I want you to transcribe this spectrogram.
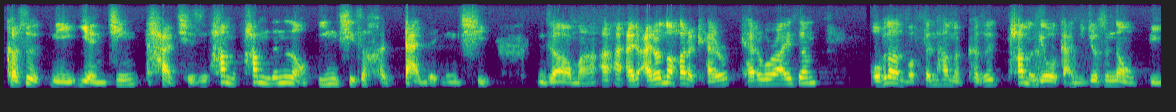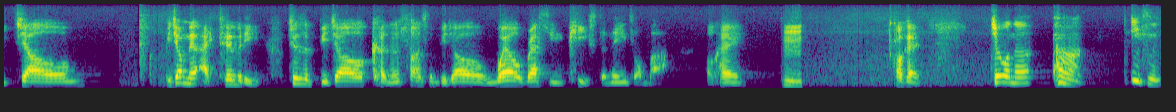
可是你眼睛看，其实他们他们的那种阴气是很淡的阴气。你知道吗？I I I don't know how to categorize them，我不知道怎么分他们。可是他们给我感觉就是那种比较比较没有 activity，就是比较可能算是比较 well rest in peace 的那一种吧。OK，嗯，OK，结果呢，一直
